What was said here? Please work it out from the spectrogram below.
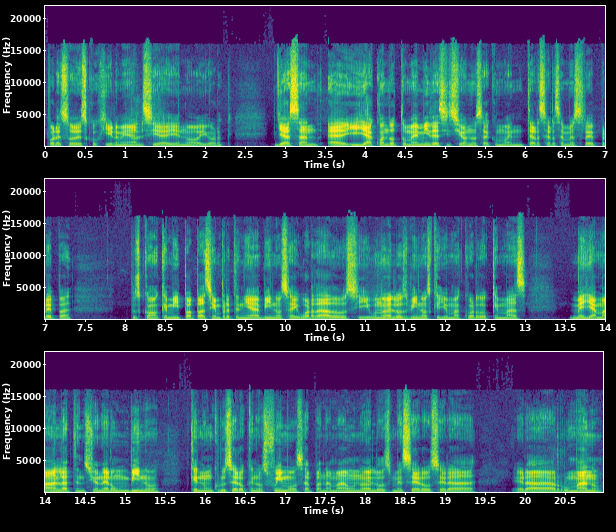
Por eso escogí irme al CIA en Nueva York. Ya están, eh, y ya cuando tomé mi decisión, o sea, como en tercer semestre de prepa, pues como que mi papá siempre tenía vinos ahí guardados y uno de los vinos que yo me acuerdo que más me llamaban la atención era un vino que en un crucero que nos fuimos a Panamá, uno de los meseros era, era rumano.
